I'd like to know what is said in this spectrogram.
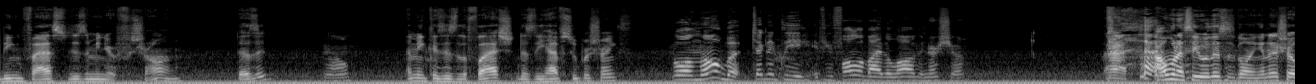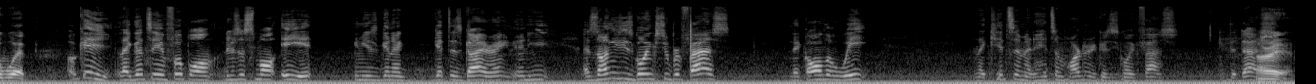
Being fast doesn't mean you're strong, does it? no. I mean, because is the Flash? Does he have super strength? Well, no, but technically, if you follow by the law of inertia, I, I want to see where this is going. And then show what? okay, like let's say in football, there's a small idiot, and he's gonna get this guy right, and he, as long as he's going super fast, like all the weight, like hits him and hits him harder because he's going fast. Like the dash. All right,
